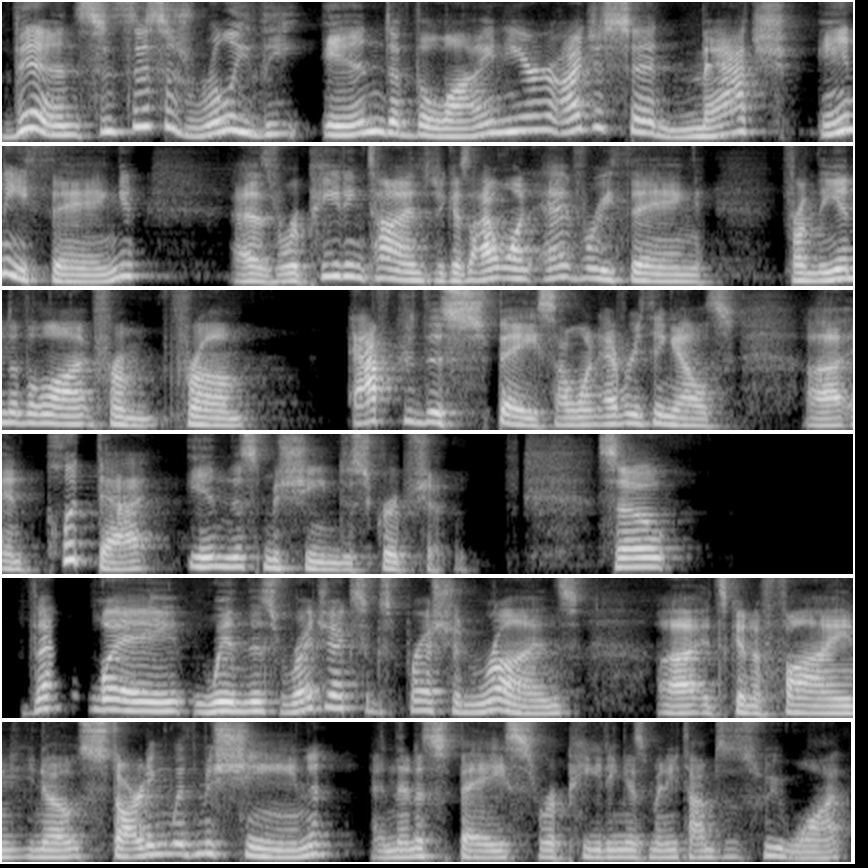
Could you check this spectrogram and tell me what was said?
Then, since this is really the end of the line here, I just said match anything as repeating times because I want everything from the end of the line, from, from after this space, I want everything else uh, and put that in this machine description. So that way, when this regex expression runs, uh, it's going to find, you know, starting with machine and then a space, repeating as many times as we want,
